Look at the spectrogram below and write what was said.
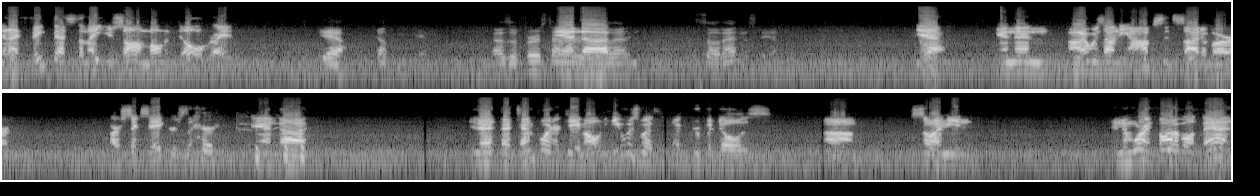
and I think that's the night you saw him mount a doe, right? Yeah. Yep. That was the first time And, I uh, saw that. Saw that in the stand. Yeah. And then I was on the opposite side of our our six acres there, and uh, that that ten pointer came out, and he was with a group of does. Um, so I mean, and the more I thought about that,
